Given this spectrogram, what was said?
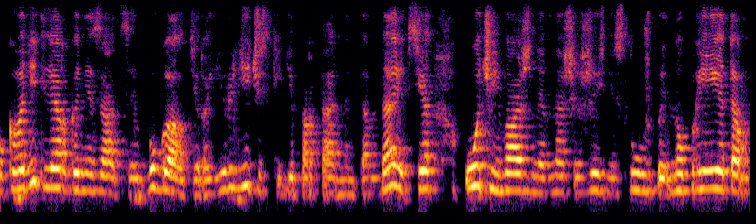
руководителя организации, бухгалтера, юридический департамент, там, да, и все очень важные в нашей жизни службы, но при этом,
